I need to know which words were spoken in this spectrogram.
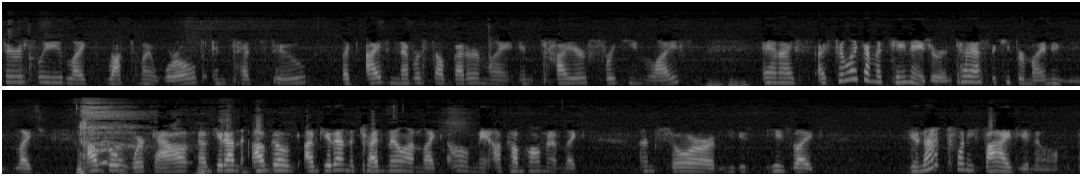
seriously like rocked my world, and Ted's too. Like I've never felt better in my entire freaking life, mm-hmm. and I I feel like I'm a teenager, and Ted has to keep reminding me like. I'll go work out. I'll get on. I'll go. I'll get on the treadmill. I'm like, oh man. I'll come home and I'm like, I'm sore. He's, he's like, you're not 25, you know.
